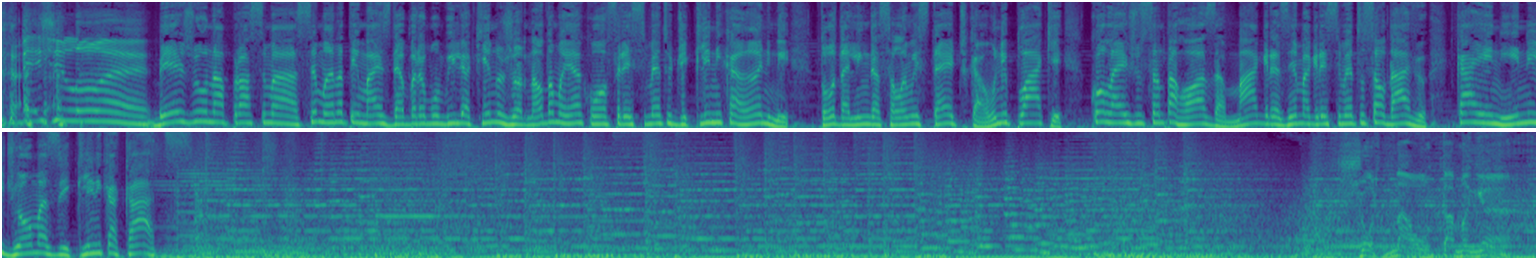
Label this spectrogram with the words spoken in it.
Beijo, Luan. Beijo. Na próxima semana tem mais Débora Bombilho aqui no Jornal da Manhã com oferecimento de Clínica Anime, toda linda salão estética, Uniplaque, Colégio Santa Rosa, Magras Emagrecimento Saudável, KNN Idiomas e Clínica Cats. Jornal da Manhã.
